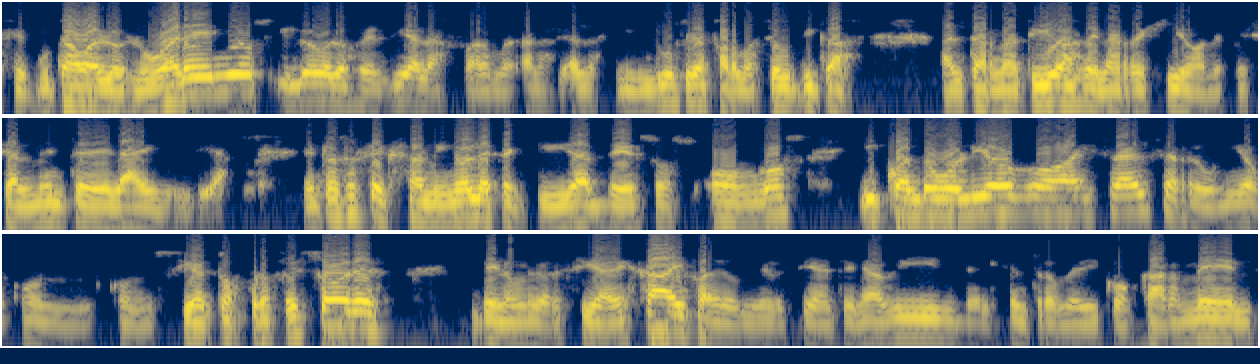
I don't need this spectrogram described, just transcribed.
ejecutaba los lugareños y luego los vendía a las, a las industrias farmacéuticas alternativas de la región, especialmente de la India. Entonces examinó la efectividad de esos hongos y cuando volvió a Israel se reunió con, ciertos profesores de la Universidad de Haifa, de la Universidad de Tel Aviv, del Centro Médico Carmel,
